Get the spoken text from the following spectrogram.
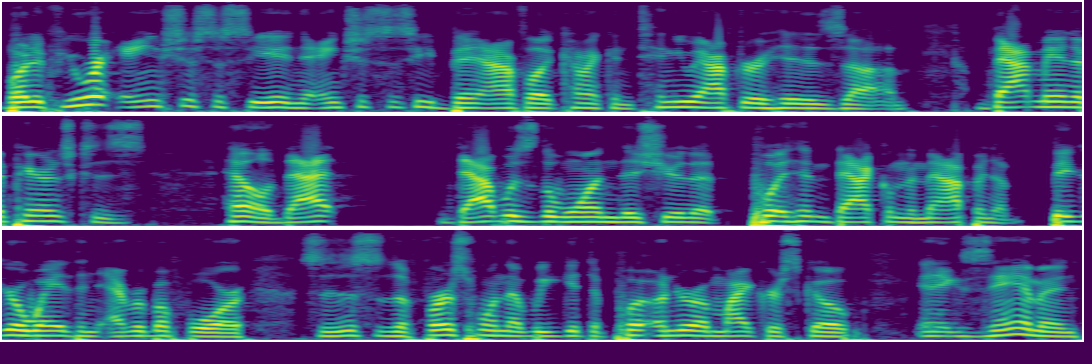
But if you were anxious to see it and anxious to see Ben Affleck kind of continue after his uh, Batman appearance, because hell, that that was the one this year that put him back on the map in a bigger way than ever before. So this is the first one that we get to put under a microscope and examine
